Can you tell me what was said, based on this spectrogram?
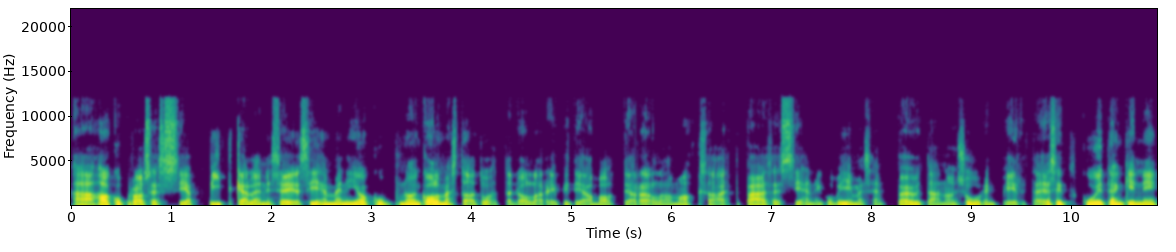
hakuprosessia pitkälle, niin se, siihen meni joku noin 300 000 dollaria piti abauttiarallaa maksaa, että pääsisi siihen niin kuin viimeiseen pöytään noin suurin piirtein. Ja sitten kuitenkin niin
